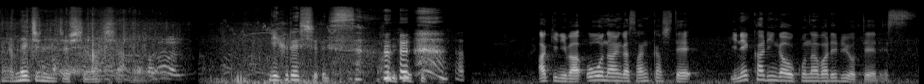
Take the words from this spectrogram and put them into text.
なんかネジネジしてました。リフレッシュです。秋にはオーナーが参加して稲刈りが行われる予定です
